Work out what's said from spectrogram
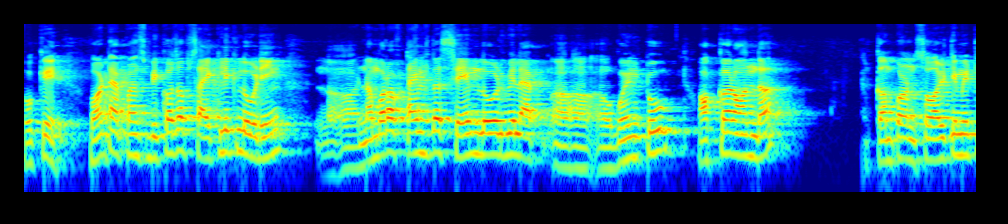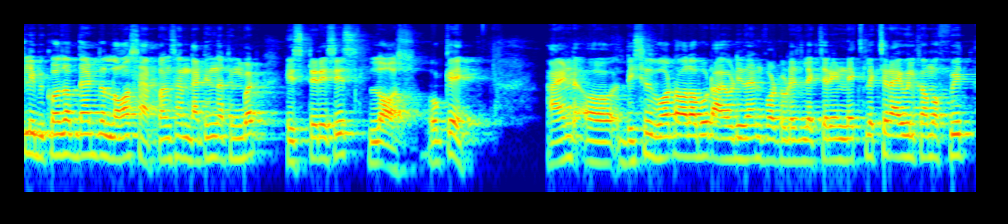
okay what happens? Because of cyclic loading uh, number of times the same load will uh, uh, going to occur on the component. So ultimately because of that the loss happens and that is nothing but hysteresis loss. Okay and uh, this is what all about I have designed for today's lecture. In next lecture I will come up with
